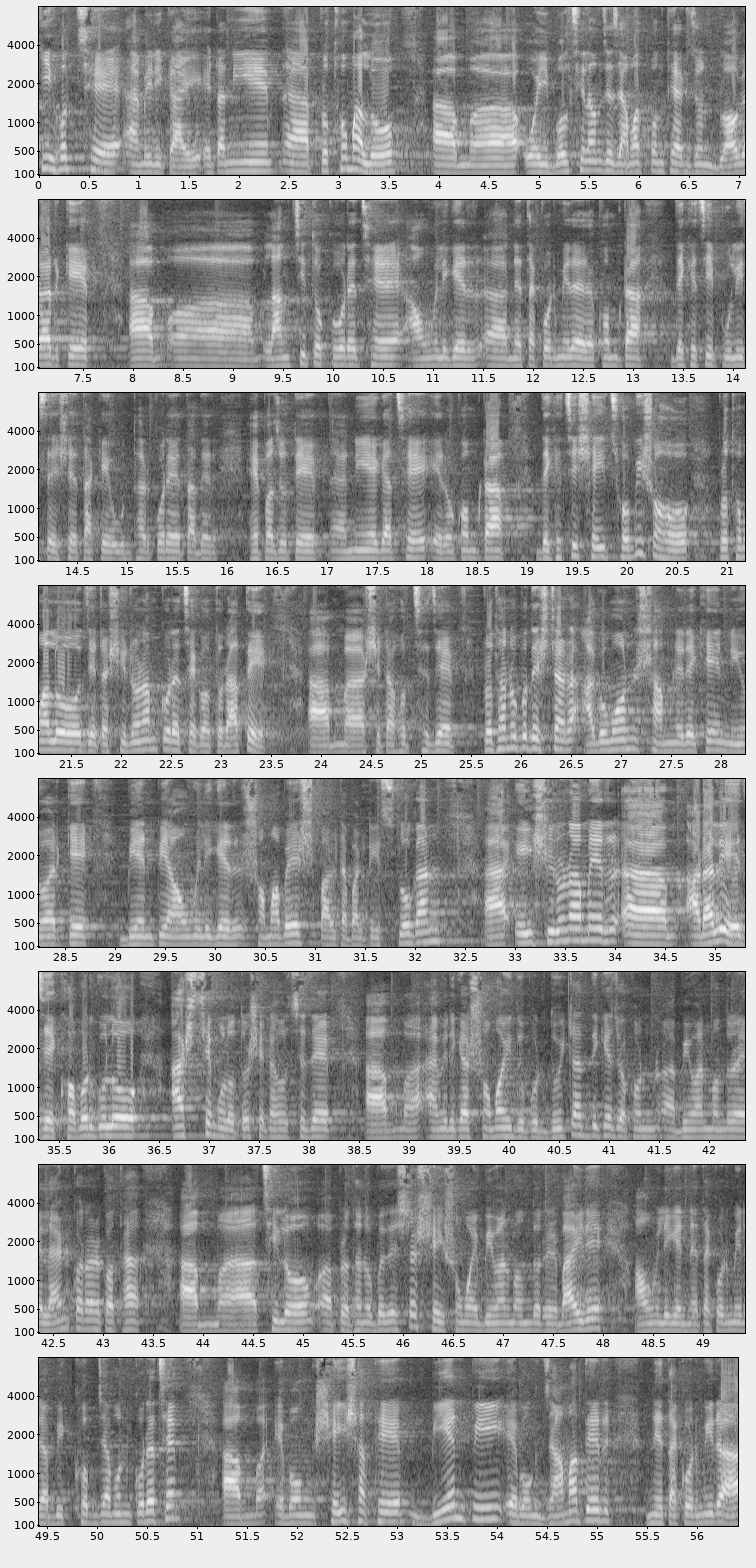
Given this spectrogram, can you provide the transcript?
কি হচ্ছে আমেরিকায়? এটা নিয়ে প্রথম আলো ওই বলছিলাম যে জামাতপন্থী একজন ব্লগারকে লাঞ্ছিত করেছে আওয়ামী লীগের নেতাকর্মীরা। এরকমটা দেখেছি, পুলিশ এসে তাকে উদ্ধার করে তাদের হেফাজতে নিয়ে গেছে। এরকমটা দেখেছি। সেই ছবি সহ প্রথম আলো যেটা শিরোনাম করেছে গত রাতে সেটা হচ্ছে যে প্রধান উপদেষ্টার আগমন সামনে রেখে নিউ ইয়র্কে বিএনপি আওয়ামী লীগের সমাবেশ, পাল্টাপাল্টি স্লোগান। এই শিরোনামের আড়ালে যে খবরগুলো আসছে মূলত সেটা হচ্ছে যে আমেরিকার সময় দুপুর দুইটার দিকে যখন বিমানবন্দরে ল্যান্ড করার কথা ছিল প্রধান উপদেষ্টা, সেই সময় বিমানবন্দরের বাইরে আওয়ামী লীগের নেতাকর্মীরা বিক্ষোভ যেমন করেছে এবং সেই সাথে বিএনপি এবং জামাতের নেতাকর্মীরা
